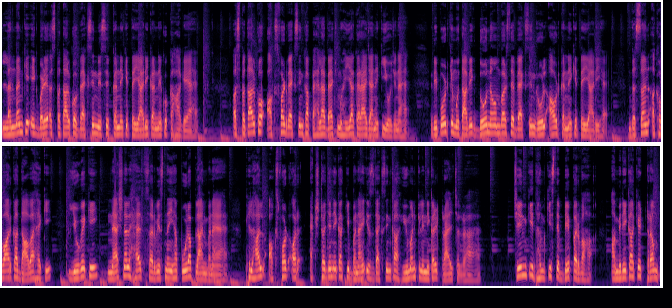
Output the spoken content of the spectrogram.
लंदन के एक बड़े अस्पताल को वैक्सीन रिसीव करने की तैयारी करने को कहा गया है। अस्पताल को ऑक्सफर्ड वैक्सीन का पहला बैच मुहैया कराए जाने की योजना है। रिपोर्ट के मुताबिक 2 नवंबर से वैक्सीन रोल आउट करने की तैयारी है। द सन अखबार का दावा है कि यूके की नेशनल हेल्थ सर्विस ने यह पूरा प्लान बनाया है। फ़िलहाल ऑक्सफोर्ड और एक्स्ट्राजेनेका की बनाई इस वैक्सीन का ह्यूमन क्लिनिकल ट्रायल चल रहा है। चीन की धमकी से बेपरवाह, अमेरिका के ट्रंप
